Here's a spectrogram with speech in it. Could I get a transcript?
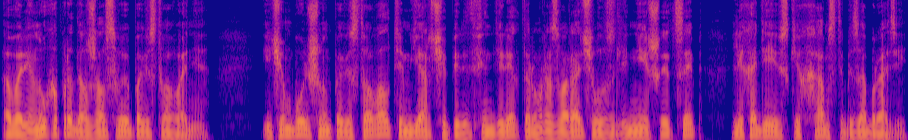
А Варенуха продолжал свое повествование и чем больше он повествовал, тем ярче перед финдиректором разворачивалась длиннейшая цепь лиходеевских хамств и безобразий,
